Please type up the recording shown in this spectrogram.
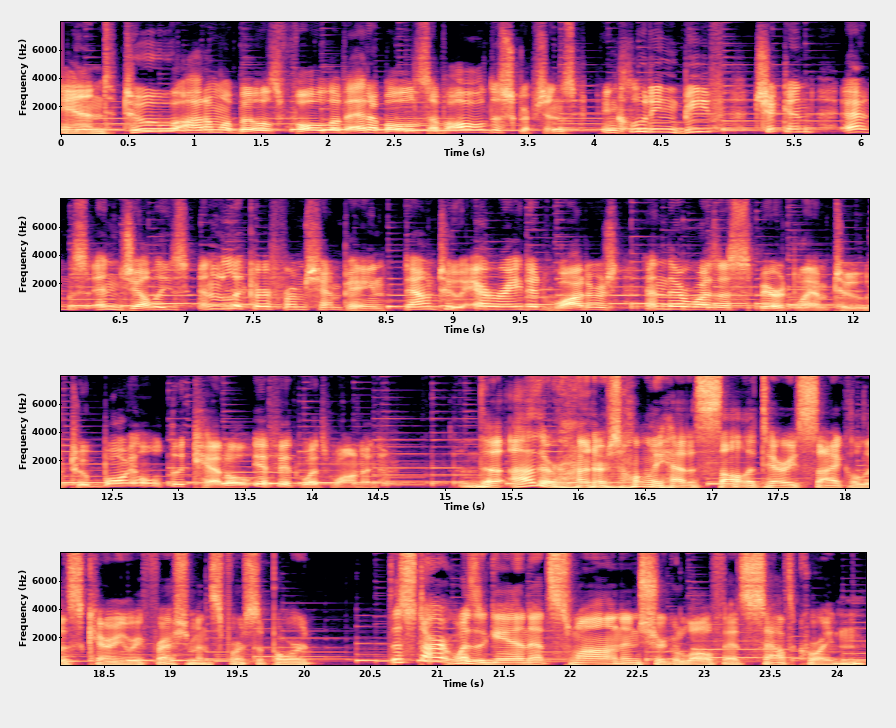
and two automobiles full of edibles of all descriptions, including beef, chicken, eggs, and jellies, and liquor from champagne, down to aerated waters, and there was a spirit lamp too, to boil the kettle if it was wanted. The other runners only had a solitary cyclist carrying refreshments for support. The start was again at Swan and Sugarloaf at South Croydon.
